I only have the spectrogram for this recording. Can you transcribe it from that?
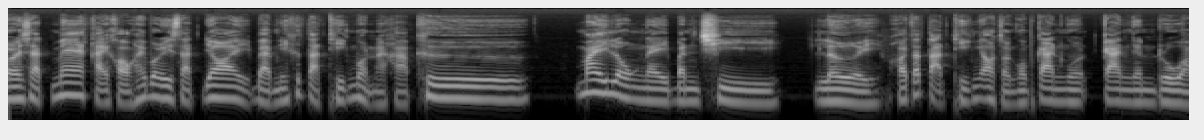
บริษัทแม่ขายของให้บริษัทย่อย แบบนี้คือตัดทิ้งหมดนะครับ คือไม่ลงในบัญชีเลยเขาจะตัดทิ้งออกจากงบการเงินการเงินรวม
